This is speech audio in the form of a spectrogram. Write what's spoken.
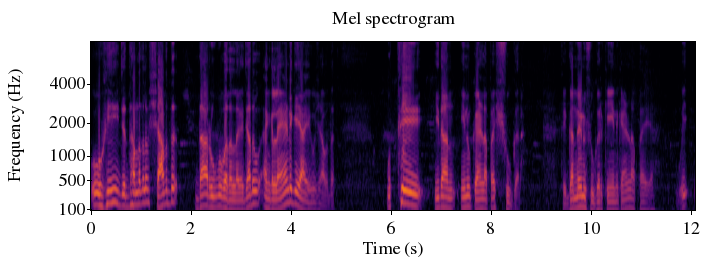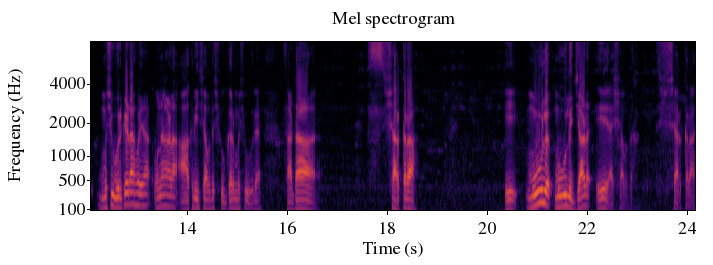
ਉਹੀ ਜਿੱਦਾਂ ਮਤਲਬ ਸ਼ਬਦ ਦਾ ਰੂਪ ਬਦਲ ਲੱਗਾ। ਜਦੋਂ ਇੰਗਲੈਂਡ ਗਿਆ ਇਹੋ ਸ਼ਬਦ, ਉੱਥੇ ਇਹਦਾ, ਇਹਨੂੰ ਕਹਿਣ ਲੱਗ ਪਏ ਸ਼ੂਗਰ। ਤੇ ਗੰਨੇ ਨੂੰ ਸ਼ੂਗਰ ਕੇਨ ਕਹਿਣ ਲੱਗ ਪਏ ਆ। ਮਸ਼ਹੂਰ ਕਿਹੜਾ ਹੋਇਆ? ਉਹਨਾਂ ਵਾਲਾ ਆਖਰੀ ਸ਼ਬਦ ਸ਼ੂਗਰ ਮਸ਼ਹੂਰ ਹੈ। ਸਾਡਾ ਸ਼ਰਕਰਾ। ਇਹ ਮੂਲ ਮੂਲ ਜੜ ਇਹ ਹੈ ਸ਼ਬਦ। ਸ਼ਰਕਰਾ,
